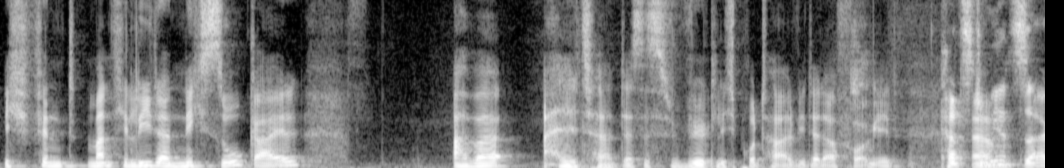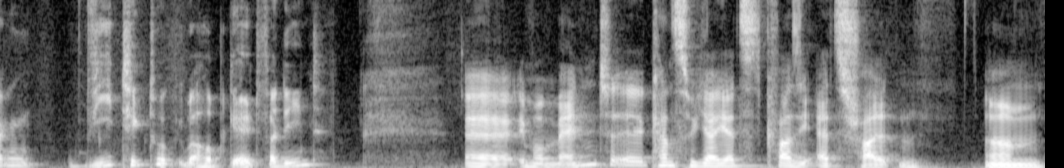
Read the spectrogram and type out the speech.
Ich finde manche Lieder nicht so geil, aber Alter, das ist wirklich brutal, wie der da vorgeht. Kannst du ähm, mir jetzt sagen, wie TikTok überhaupt Geld verdient? Äh, Im Moment äh, kannst du ja jetzt quasi Ads schalten. Ähm,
